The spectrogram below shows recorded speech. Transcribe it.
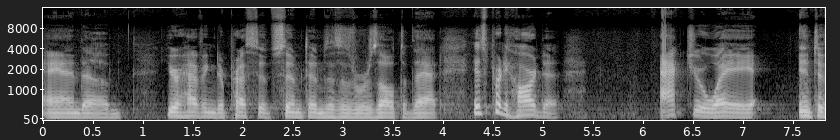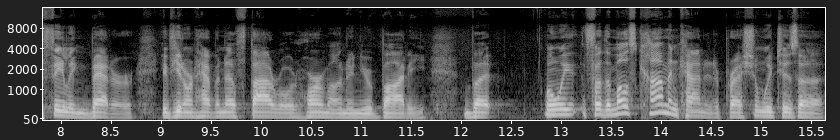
and um, you're having depressive symptoms as a result of that, it's pretty hard to act your way into feeling better if you don't have enough thyroid hormone in your body. But when we, for the most common kind of depression, which is a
